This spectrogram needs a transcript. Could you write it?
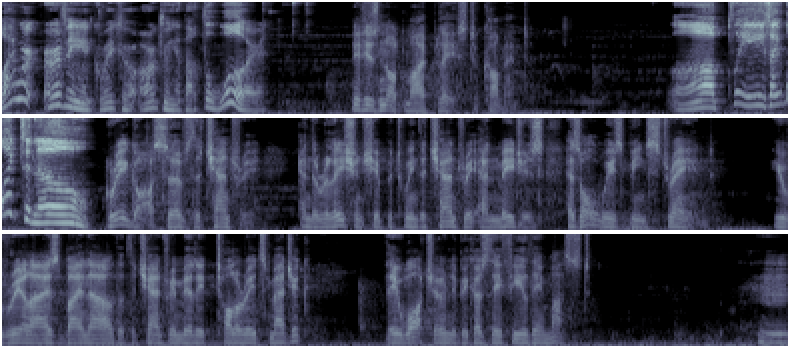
Why were Irving and Greagoir arguing about the war? It is not my place to comment. Aw, please, I'd like to know. Greagoir serves the Chantry, and the relationship between the Chantry and mages has always been strained. You've realized by now that the Chantry merely tolerates magic? They watch only because they feel they must. Hmm.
